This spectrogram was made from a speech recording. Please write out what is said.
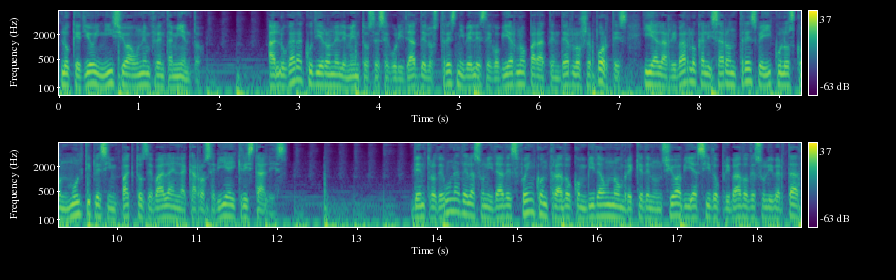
lo que dio inicio a un enfrentamiento. Al lugar acudieron elementos de seguridad de los tres niveles de gobierno para atender los reportes, y al arribar localizaron tres vehículos con múltiples impactos de bala en la carrocería y cristales. Dentro de una de las unidades fue encontrado con vida un hombre que denunció había sido privado de su libertad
